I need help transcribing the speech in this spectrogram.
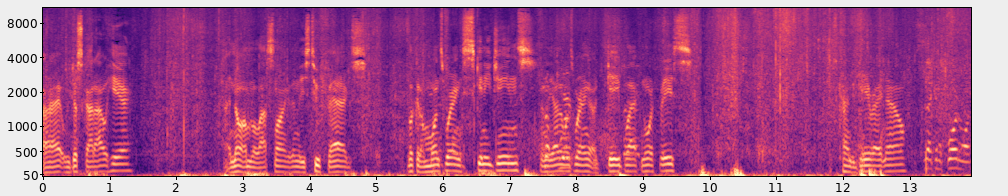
all right, we just got out here. I know I'm gonna last longer than these two fags. Look at them. One's wearing skinny jeans, and the other one's wearing a gay black North Face. It's kind of gay right now. I can afford one.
